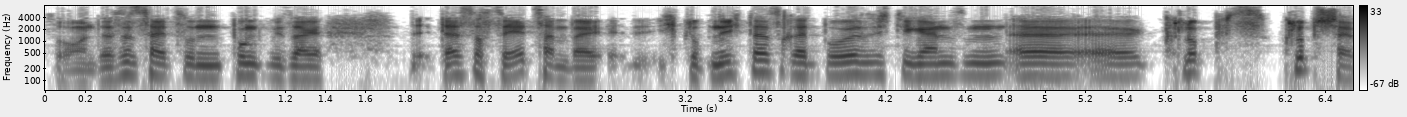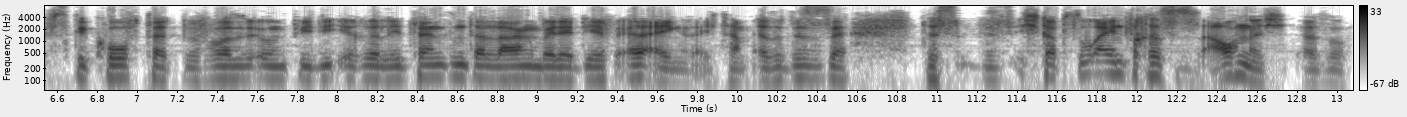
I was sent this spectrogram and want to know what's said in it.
So, und das ist halt so ein Punkt, wie ich sage, das ist doch seltsam, weil ich glaube nicht, dass Red Bull sich die ganzen äh, äh, Clubs, Clubchefs gekauft hat, bevor sie irgendwie die, ihre Lizenzunterlagen bei der DFL eingereicht haben. Also das ist ja, das, das ich glaube, so einfach ist es auch nicht. Also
